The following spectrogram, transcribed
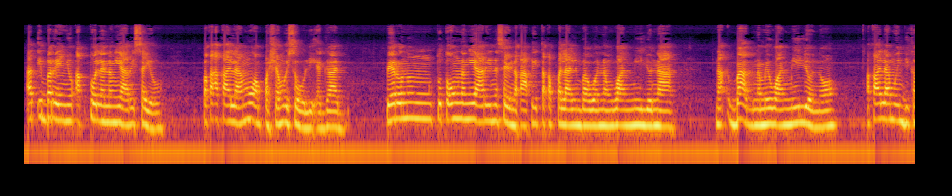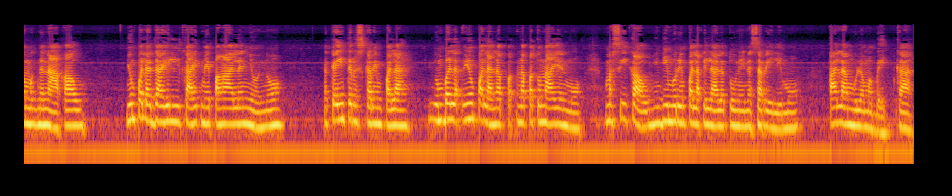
At iba rin yung actual na nangyari sa'yo. Baka akala mo ang pasya mo isoli agad. Pero nung totoong nangyari na sa'yo, nakakita ka pala halimbawa ng 1 million na, na bag na may 1 million, no? Akala mo hindi ka magnanakaw. Yung pala dahil kahit may pangalan yon no? Nagka-interest ka rin pala. Yung, bala, yung pala nap, napatunayan mo, mas ikaw, hindi mo rin pala kilala tunay na sarili mo. Kala mo lang mabait ka.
